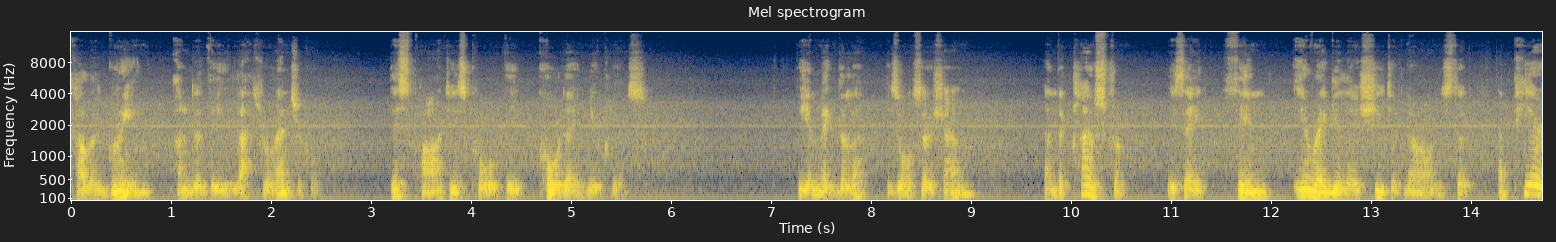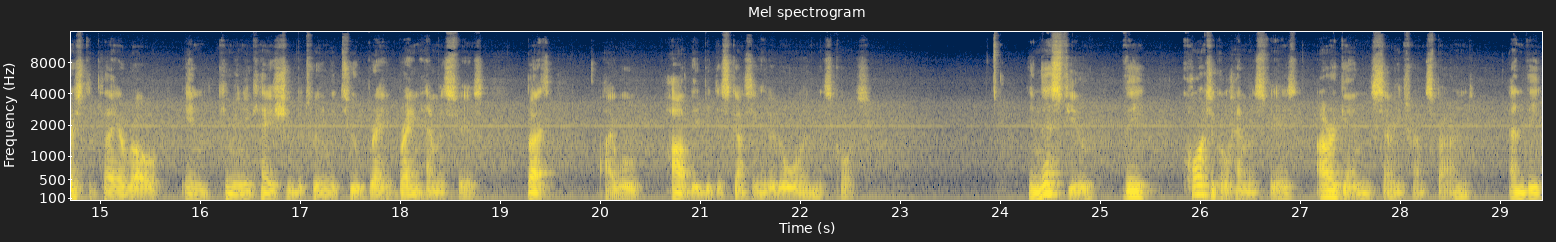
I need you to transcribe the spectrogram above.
coloured green, under the lateral ventricle. This part is called the caudate nucleus. The amygdala is also shown, and the claustrum is a thin, irregular sheet of neurons that appears to play a role in communication between the two brain hemispheres, but I will hardly be discussing it at all in this course. In this view, the cortical hemispheres are again semi-transparent, and the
